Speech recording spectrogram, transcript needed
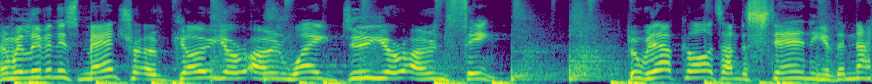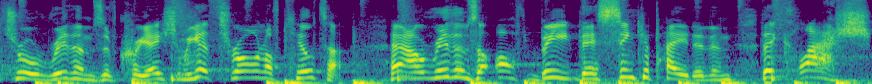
And we live in this mantra of go your own way, do your own thing. But without God's understanding of the natural rhythms of creation, we get thrown off kilter. Our rhythms are offbeat, they're syncopated, and they clash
